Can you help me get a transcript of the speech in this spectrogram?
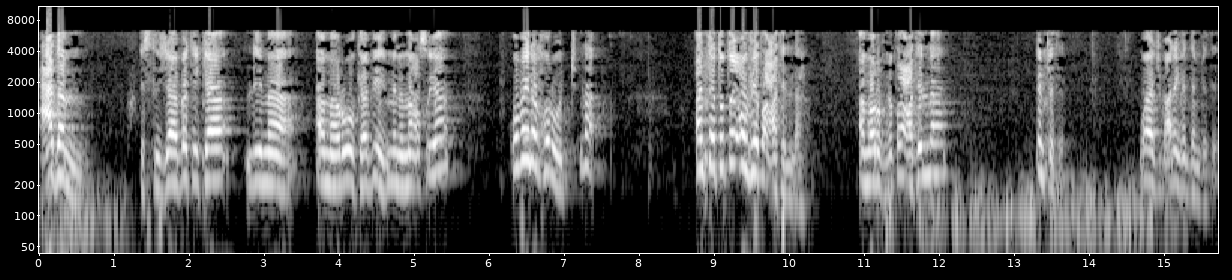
عدم استجابتك لما أمروك به من المعصية وبين الخروج. لا. أنت تطيعهم في طاعة الله. أمرك بطاعة الله امتثل. واجب عليك أن تمتثل.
